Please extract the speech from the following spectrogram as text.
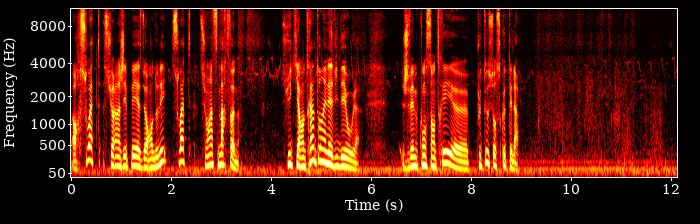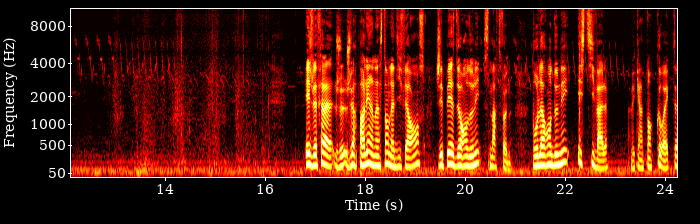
Alors soit sur un GPS de randonnée, soit sur un smartphone. Celui qui est en train de tourner la vidéo là, je vais me concentrer euh, plutôt sur ce côté-là. Et je vais, faire, je vais reparler un instant de la différence GPS de randonnée, smartphone. Pour la randonnée estivale, avec un temps correct,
